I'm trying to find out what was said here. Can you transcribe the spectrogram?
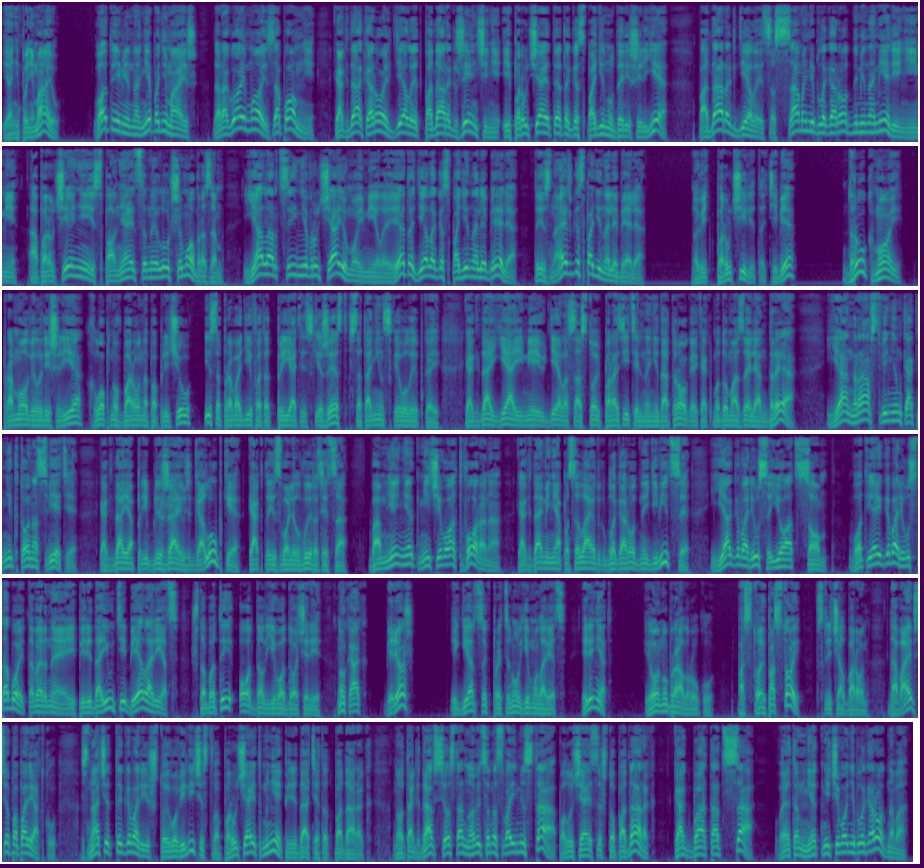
«Я не понимаю». «Вот именно, не понимаешь. Дорогой мой, запомни, когда король делает подарок женщине и поручает это господину де Ришелье, подарок делается с самыми благородными намерениями, а поручение исполняется наилучшим образом. Я ларцы не вручаю, мой милый, это дело господина Лебеля. Ты знаешь господина Лебеля? Но ведь поручили-то тебе. Друг мой, промолвил Ришелье, хлопнув барона по плечу и сопроводив этот приятельский жест сатанинской улыбкой. «Когда я имею дело со столь поразительной недотрогой, как мадемуазель Андреа, я нравственен, как никто на свете. Когда я приближаюсь к голубке, как ты изволил выразиться, во мне нет ничего от ворона. Когда меня посылают к благородной девице, я говорю с ее отцом. Вот я и говорю с тобой, Таверне, и передаю тебе ларец, чтобы ты отдал его дочери. Ну как, берешь?» И герцог протянул ему ларец. «Или нет?» И он убрал руку. «Постой, постой!» — вскричал барон. «Давай все по порядку. Значит, ты говоришь, что его величество поручает мне передать этот подарок. Но тогда все становится на свои места. Получается, что подарок как бы от отца. В этом нет ничего неблагородного».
